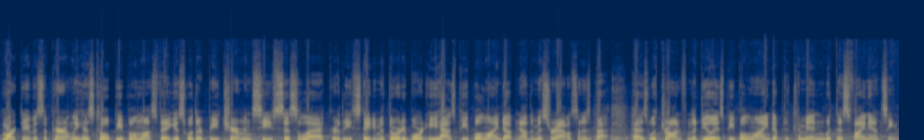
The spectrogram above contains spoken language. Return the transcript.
Mark Davis apparently has told people in Las Vegas, whether it be Chairman C. Sisolak or the Stadium Authority Board, he has people lined up. Now that Mr. Adelson has, has withdrawn from the deal, he has people lined up to come in with this financing.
